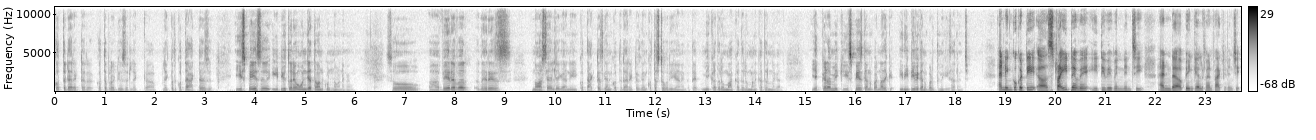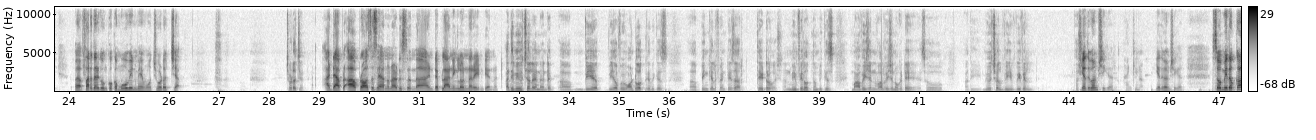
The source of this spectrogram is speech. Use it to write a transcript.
కొత్త డైరెక్టర్ కొత్త ప్రొడ్యూసర్ లైక్ లేకపోతే కొత్త యాక్టర్స్ ఈ స్పేస్ ఈటీవీతోనే ఓన్ చేద్దాం అనుకుంటున్నామండి మేము. So wherever there is nostalgia కానీ కొత్త యాక్టర్స్ కానీ కొత్త డైరెక్టర్స్ కానీ కొత్త స్టోరీ కానీ లేకపోతే మీ కథలు మా కథలు మన కథలు కానీ ఎక్కడ మీకు ఈ స్పేస్ కనపడినా అది ఇది ఈటీవీ కనపడుతుంది మీకు ఈసారి నుంచి. అండ్ ఇంకొకటి స్ట్రైట్ అవే ఈటీవీ విన్ నుంచి అండ్ పింక్ ఎలిఫెంట్ ఫ్యాక్టరీ నుంచి. ఫర్దర్గా ఇంకొక మూవీని మేము చూడొచ్చా? చూడొచ్చండి. అంటే ఆ ప్ర- ఆ ప్రాసెస్ ఏమైనా నడుస్తుందా? అంటే ప్లానింగ్లో ఉన్నారా ఏంటి అన్నట్టు? అది మ్యూచువల్ అండి. అంటే we want work because pink elephant is our theatre version అని మేము ఫీల్ అవుతున్నాం బికాస్ మా విజన్ వాళ్ళ విజన్ ఒకటే. సో అది mutual we we will Yaduvanshi గారు థ్యాంక్ యూ యదువంశి గారు సో మీది ఒక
